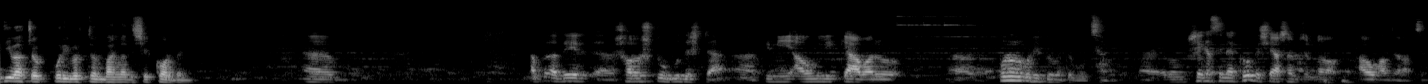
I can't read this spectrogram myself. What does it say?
ইতিবাচক পরিবর্তন বাংলাদেশে করবেন। আপনাদের স্বরাষ্ট্র উপদেষ্টা তিনি আওয়ামী লীগকে আবারও পুনর্গঠিত হতে বলছেন এবং শেখ হাসিনাকেও দেশে আসার জন্য আহ্বান জানাচ্ছেন।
